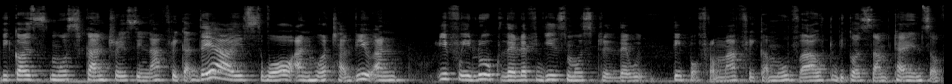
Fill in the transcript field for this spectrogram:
Because most countries in Africa there is war and what have you and if we look the refugees mostly the people from Africa move out because sometimes of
